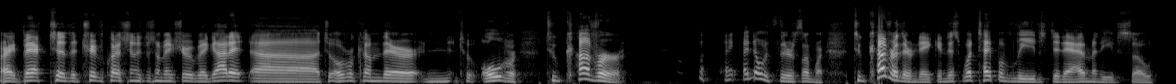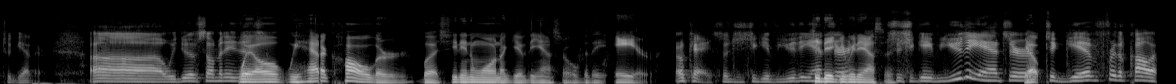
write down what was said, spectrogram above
All right, back to the trivia question. I just want to make sure everybody got it. Uh, to overcome their to over to cover. I, I know it's there somewhere. To cover their nakedness, what type of leaves did Adam and Eve sew together? Uh, we do have somebody. That's... Well, we had a caller, but she didn't want to give the answer over the air. Okay, so did she give you the answer? She did give me the answer. So she gave you the answer yep. to give for the caller,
